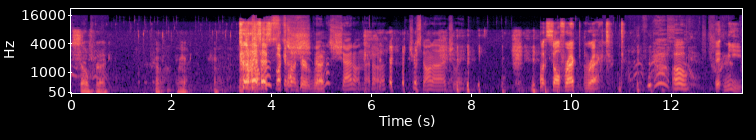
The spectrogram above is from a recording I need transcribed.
Self wreck. wreck. I That's almost fucking hunter sh- I wreck. almost shat on that, uh, Tristana, actually. Uh, self wrecked. Wrecked. Oh. It me,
